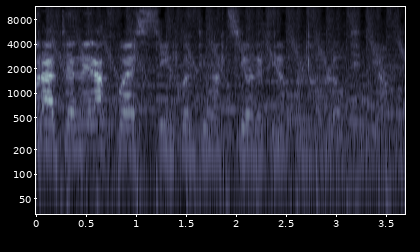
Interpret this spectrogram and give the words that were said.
Ora alternerà questi in continuazione fino a quando non lo uccidiamo.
